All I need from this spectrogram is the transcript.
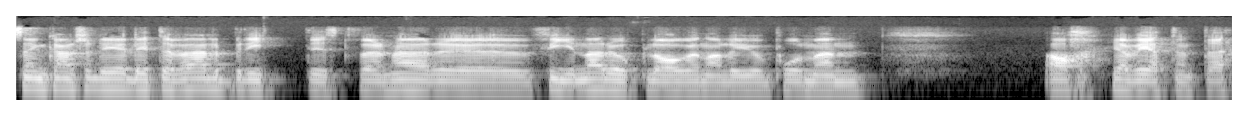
Sen kanske det är lite väl brittiskt för den här eh, finare upplagan av Liverpool, men ja, jag vet inte.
